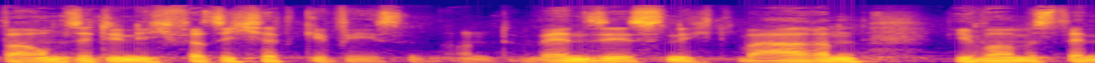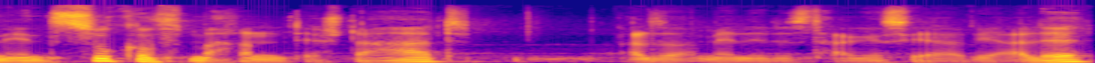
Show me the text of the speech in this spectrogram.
Warum sind die nicht versichert gewesen? Und wenn sie es nicht waren, wie wollen wir es denn in Zukunft machen? Der Staat, also am Ende des Tages ja wir alle,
